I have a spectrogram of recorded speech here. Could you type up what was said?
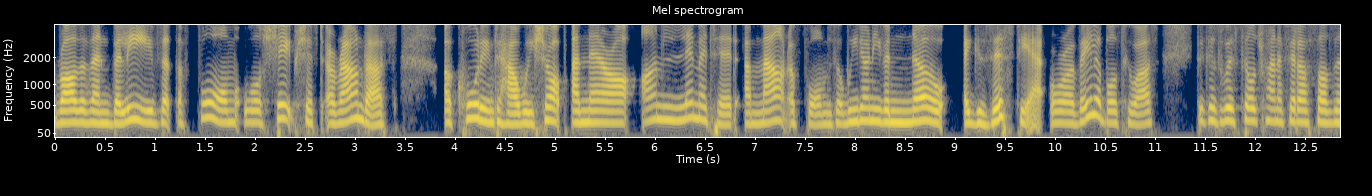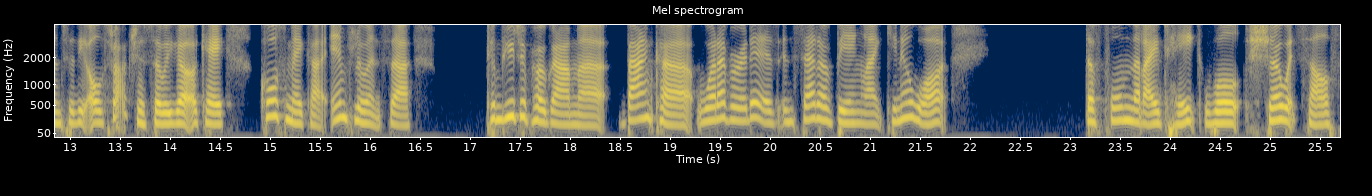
rather than believe that the form will shapeshift around us according to how we shop and there are unlimited amount of forms that we don't even know exist yet or available to us because we're still trying to fit ourselves into the old structure. So we go okay course maker influencer computer programmer banker whatever it is instead of being like you know what? The form that i take will show itself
